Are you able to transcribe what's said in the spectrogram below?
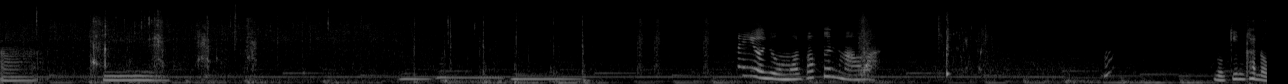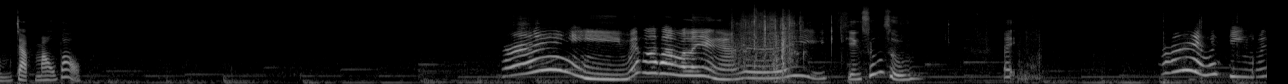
อ่าทีมถ้าอยู่ๆมดก็ขึ้นมาว่ะ หนูกินขนมจับเมาส์เปล่าไม่เคยทำอะไรอย่างนั้นเลยเสียงสูงสูงไม่จริงไม่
